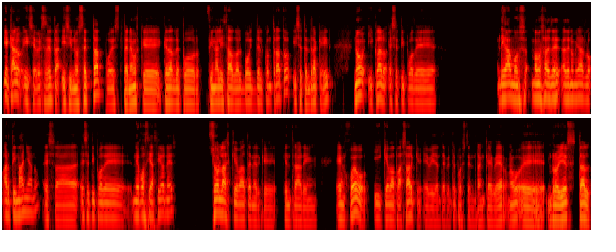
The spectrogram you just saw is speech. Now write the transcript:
y claro, y si a ver si acepta, y si no acepta, pues tenemos que, que darle por finalizado el void del contrato y se tendrá que ir, ¿no? Y claro, ese tipo de, digamos, vamos a, de- a denominarlo artimaña, ¿no? Esa, ese tipo de negociaciones son las que va a tener que, que entrar en, en juego. ¿Y qué va a pasar? Que evidentemente pues tendrán que ver, ¿no? Eh, Rodgers tal.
